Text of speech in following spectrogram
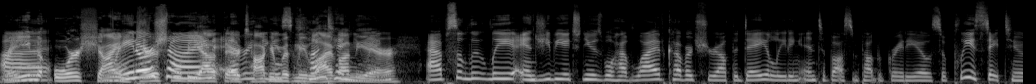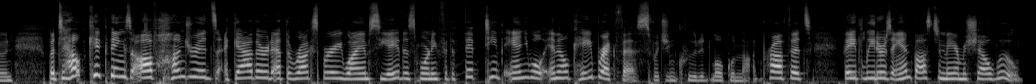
Rain Uh, or shine, rain Paris or shine, will be out there talking with me live on the air. Absolutely. And GBH News will have live coverage throughout the day leading into Boston Public Radio. So please stay tuned. But to help kick things off, hundreds gathered at the Roxbury YMCA this morning for the 15th annual MLK Breakfast, which included local nonprofits, faith leaders, and Boston Mayor Michelle Wu.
